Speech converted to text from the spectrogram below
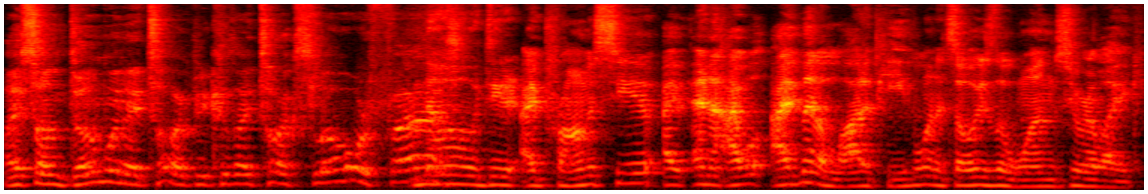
I sound dumb when I talk because I talk slow or fast. No, dude, I promise you. I and I will. I've met a lot of people, and it's always the ones who are like,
